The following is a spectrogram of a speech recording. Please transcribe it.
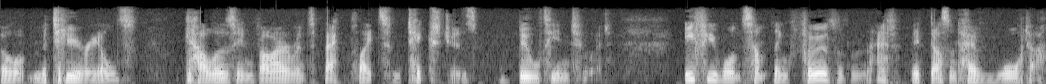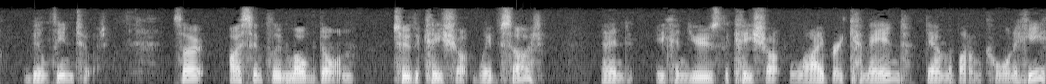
or materials, colors, environments, backplates and textures built into it. If you want something further than that, it doesn't have water built into it. So I simply logged on to the Keyshot website and you can use the Keyshot library command down the bottom corner here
